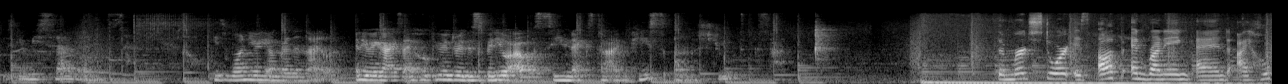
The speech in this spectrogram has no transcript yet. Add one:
He's gonna be seven. Seven. He's one year younger than Nyla. Anyway, guys, I hope you enjoyed this video. I will see you next time. Peace on the street. The merch store is up and running and I hope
